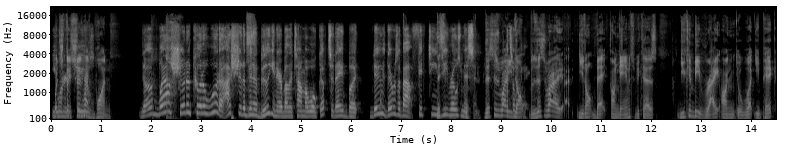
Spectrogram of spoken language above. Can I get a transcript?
You Which wanted they to should choose, have won. uh, well, shoulda, coulda, woulda. I should have been a billionaire by the time I woke up today, but dude, there was about 15 This- zeros missing. This is why That's you don't. This is why you don't bet on games because you can be right on what you pick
